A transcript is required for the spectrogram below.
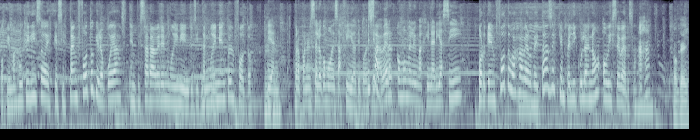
o que más utilizo es que si está en foto, que lo puedas empezar a ver en movimiento. Y si está en movimiento, en foto. Bien. Proponérselo como desafío, tipo decir, a ver cómo me lo imaginaría así. Porque en foto vas a ver detalles que en película no, o viceversa. Ajá. Ok. me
